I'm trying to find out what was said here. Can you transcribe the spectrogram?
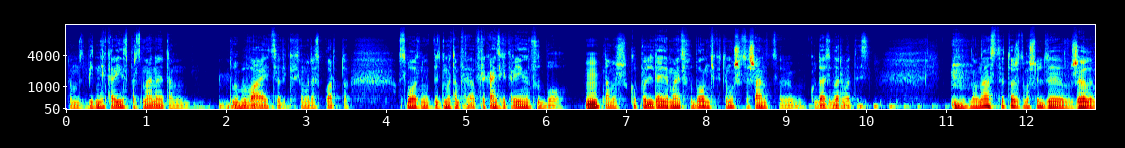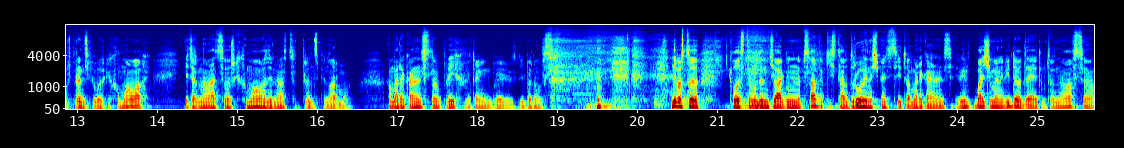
там з бідних країн, спортсмени там вибиваються в якихось видах спорту. Особливо ну, візьми там африканські країни футбол. Мгм. Там ж купа людей займаються футболом тільки тому, що це шанс кудись вирватися. У нас це теж, тому що люди жили в принципі в важких умовах, і тренуватися в важких умовах для нас це в принципі норма. Американець туди приїхав і там би з'їбанувся. Ну, просто колись там один чувак мені написав, який став другий на чемпіонаті світу американець. Він побачив мене відео, де я там тренувався,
